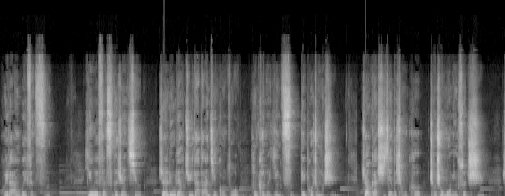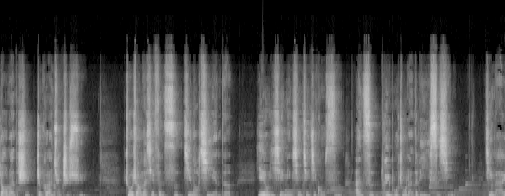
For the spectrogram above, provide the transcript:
回来安慰粉丝。因为粉丝的任性，人流量巨大的安检工作很可能因此被迫终止，让赶时间的乘客承受莫名损失，扰乱的是整个安全秩序。助长那些粉丝激闹气焰的。也有一些明星经纪公司暗自推波助澜的利益私心。近来，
